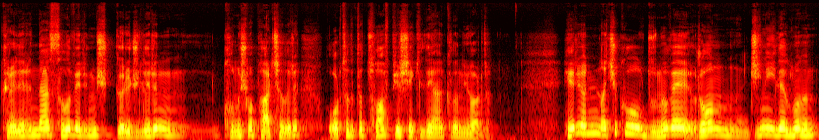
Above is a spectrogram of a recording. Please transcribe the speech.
kürelerinden salı verilmiş görücülerin konuşma parçaları ortalıkta tuhaf bir şekilde yankılanıyordu. Harry önünün açık olduğunu ve Ron, Ginny ile Luna'nın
